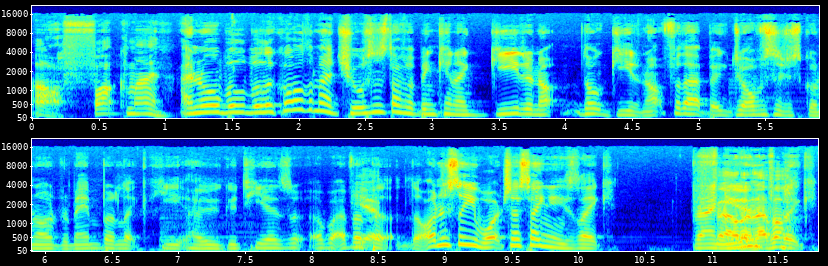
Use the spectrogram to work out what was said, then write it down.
oh fuck man. I know, but, but look, all the mad shows and stuff have been kind of gearing up, not gearing up for that, but obviously just going to remember like he, how good he is or whatever. Yeah. But honestly, you watch this thing, and he's like brand Fitter new, than ever. like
